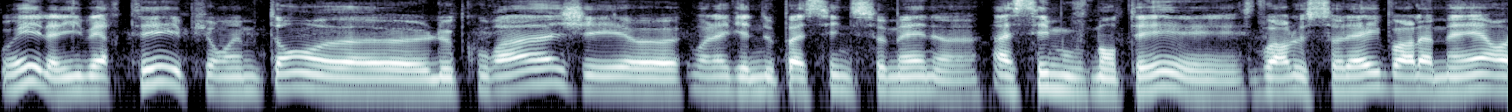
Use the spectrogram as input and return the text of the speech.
Oui, la liberté et puis en même temps euh, le courage et euh, voilà, ils viennent de passer une semaine euh, assez mouvementée et voir le soleil, voir la mer,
